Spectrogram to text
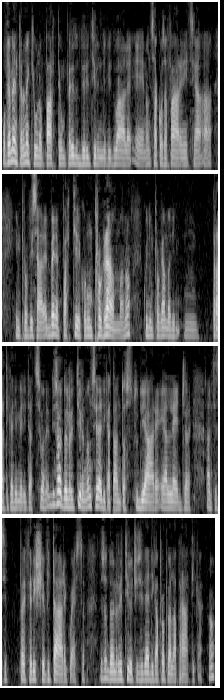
Ovviamente non è che uno parte un periodo di ritiro individuale e non sa cosa fare, inizia a improvvisare, è bene partire con un programma, no? quindi un programma di mh, pratica di meditazione. Di solito il ritiro non si dedica tanto a studiare e a leggere, anzi si preferisce evitare questo. Di solito nel ritiro ci si dedica proprio alla pratica, no?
